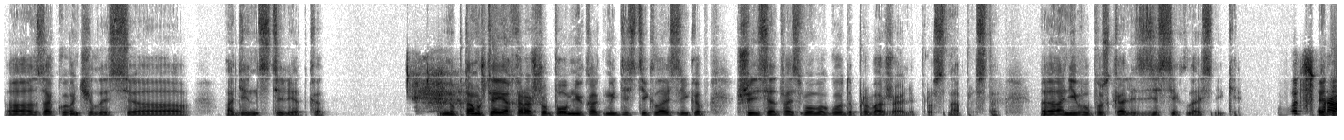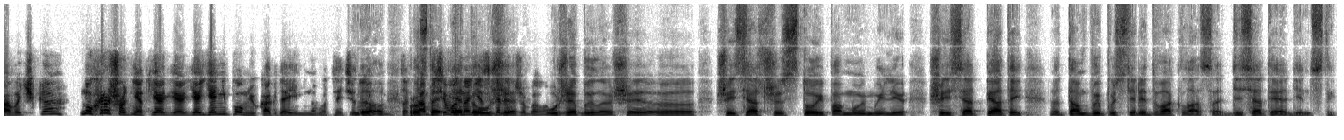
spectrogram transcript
э, закончилась э, 11-летка. Ну, потому что я хорошо помню, как мы десятиклассников 68-го года провожали просто-напросто. Э, они выпускались, десятиклассники. Вот справочка. Это... Ну хорошо, нет, я, я, я не помню, когда именно вот эти. Да, там, просто там всего это на несколько уже, лет же было. Уже было. 66-й, э, по-моему, или 65-й, э, там выпустили два класса, 10 и 11.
